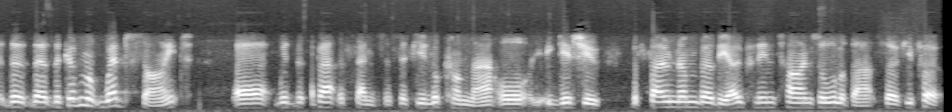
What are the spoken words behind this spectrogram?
the the, the government website uh, with the, about the census, if you look on that, or it gives you the phone number, the opening times, all of that. So if you put,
